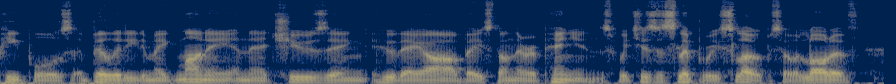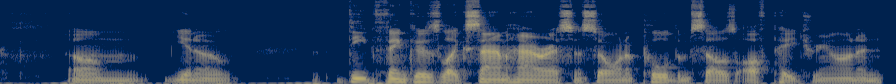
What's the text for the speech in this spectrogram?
people's ability to make money and they're choosing who they are based on their opinions, which is a slippery slope. So a lot of, um, you know, deep thinkers like Sam Harris and so on have pulled themselves off Patreon, and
